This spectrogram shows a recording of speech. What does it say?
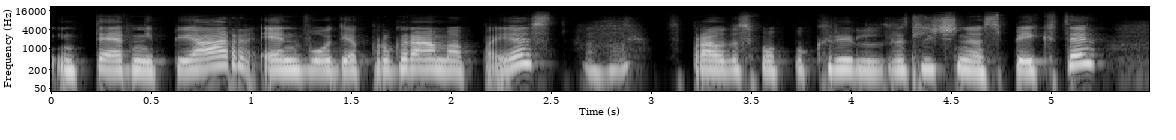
interni PR, en vodja programa, pa jaz, uh -huh. sprav, da smo pokrili različne aspekte. Uh,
